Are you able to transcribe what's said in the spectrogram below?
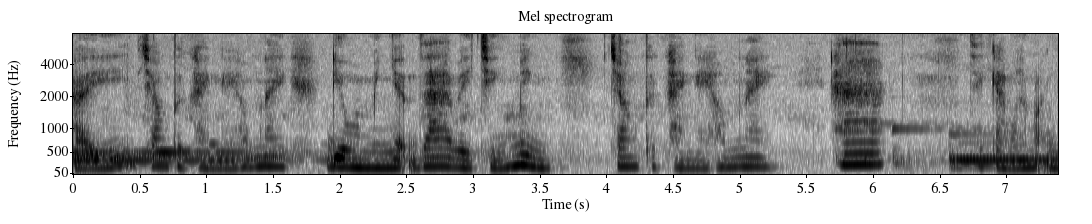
thấy trong thực hành ngày hôm nay, điều mà mình nhận ra về chính mình trong thực hành ngày hôm nay. Ha! Xin cảm ơn mọi người.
